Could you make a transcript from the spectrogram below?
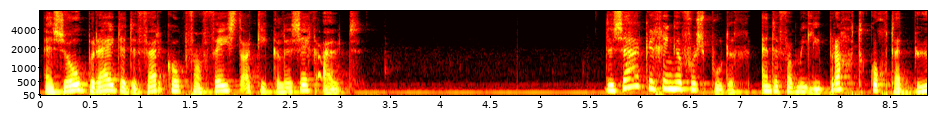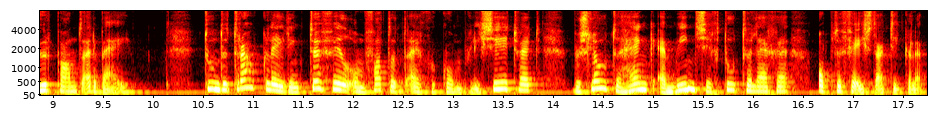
en zo breidde de verkoop van feestartikelen zich uit. De zaken gingen voorspoedig en de familie Pracht kocht het buurpand erbij. Toen de trouwkleding te veel omvattend en gecompliceerd werd, besloten Henk en Mien zich toe te leggen op de feestartikelen.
